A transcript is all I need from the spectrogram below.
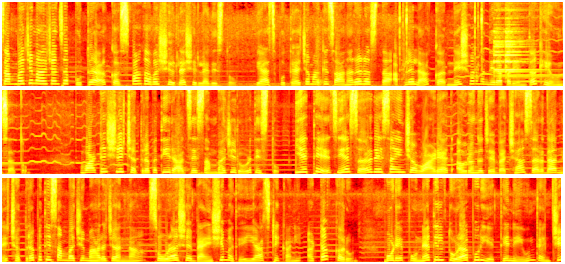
संभाजी महाराजांचा पुतळा कसबा गावात शिरल्या शिरल्या दिसतो. याच पुतळ्याच्या मागे जाणारा रस्ता आपल्याला कर्णेश्वर मंदिरापर्यंत घेऊन जातो. वाटेत श्री छत्रपती राजे संभाजी रोड दिसतो. येथेच या सरदेसाईंच्या वाड्यात औरंगजेबाच्या सरदारने छत्रपती संभाजी महाराजांना सोळाशे ब्याऐंशी मध्ये याच ठिकाणी अटक करून पुढे पुण्यातील तुळापूर येथे नेऊन त्यांची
